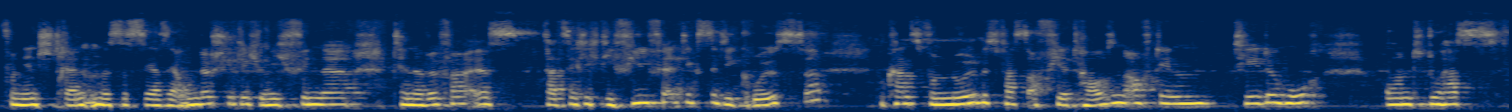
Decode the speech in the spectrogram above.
von den Stränden ist es sehr, sehr unterschiedlich. Und ich finde, Teneriffa ist tatsächlich die vielfältigste, die größte. Du kannst von 0 bis fast auf 4000 auf den Tede hoch und du hast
